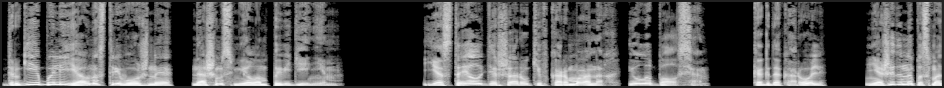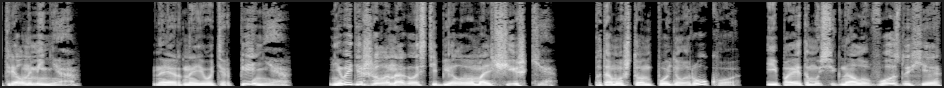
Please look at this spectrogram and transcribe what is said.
другие были явно встревожены нашим смелым поведением. Я стоял, держа руки в карманах, и улыбался, когда король неожиданно посмотрел на меня. Наверное, его терпение не выдержало наглости белого мальчишки, потому что он поднял руку и по этому сигналу в воздухе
